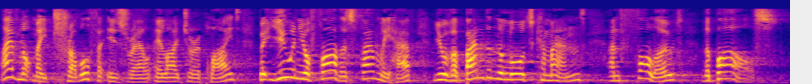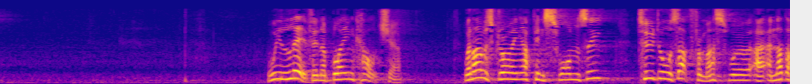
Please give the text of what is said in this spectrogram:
I have not made trouble for Israel, Elijah replied, but you and your father's family have. You have abandoned the Lord's command and followed the Baals. We live in a blame culture. When I was growing up in Swansea, two doors up from us were uh, another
